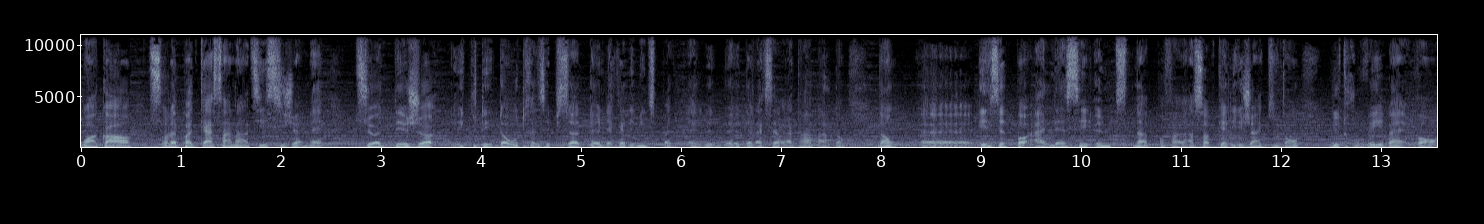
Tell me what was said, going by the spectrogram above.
ou encore sur le podcast en entier si jamais tu as déjà écouté d'autres épisodes de l'Académie euh, de, l'accélérateur, pardon. Donc, n'hésite euh, pas à laisser une petite note pour faire en sorte que les gens qui vont nous trouver ben, vont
